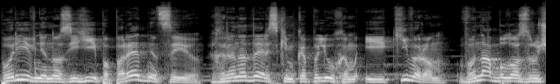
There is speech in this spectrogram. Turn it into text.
Порівняно з її попередницею, гренадерським капелюхом і ківером, вона була зручніша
